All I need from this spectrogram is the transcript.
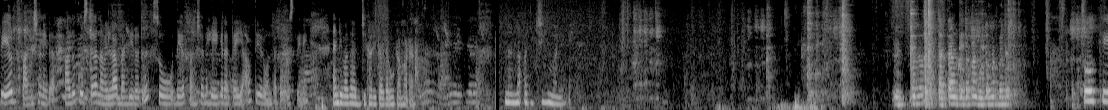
ದೇವ್ರದ್ದು ಫಂಕ್ಷನ್ ಇದೆ. ಅದಕ್ಕೋಸ್ಕರ ನಾವೆಲ್ಲ ಬಂದಿರೋದು. ಸೊ ದೇವ್ರ ಫಂಕ್ಷನ್ ಹೇಗಿರುತ್ತೆ ಯಾವ ದೇವರು ಅಂತ ತೋರಿಸ್ತೀನಿ. ಆ್ಯಂಡ್ ಇವಾಗ ಅಜ್ಜಿ ಕರಿತಾ ಇದ್ದಾರೆ ಊಟ ಮಾಡೋಣ. ನನ್ನ ಅಜ್ಜಿ ಮನೆ. ಓಕೆ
